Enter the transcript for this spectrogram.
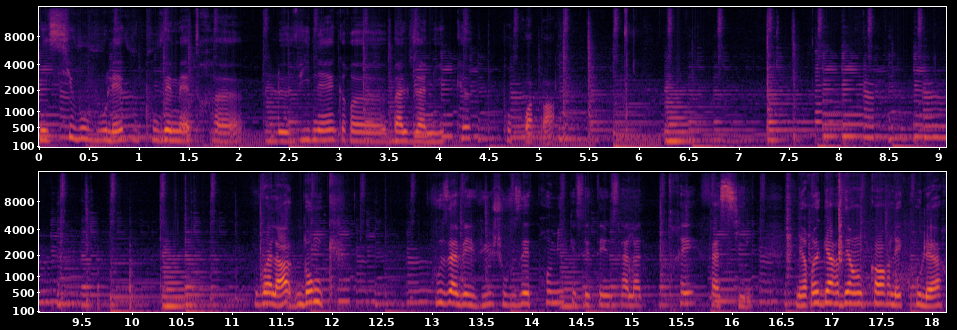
Mais si vous voulez, vous pouvez mettre euh, le vinaigre euh, balsamique, pourquoi pas. Voilà, donc vous avez vu, je vous ai promis que c'était une salade très facile. Mais regardez encore les couleurs.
